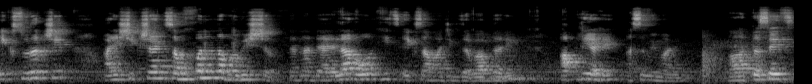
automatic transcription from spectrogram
एक सुरक्षित आणि शिक्षण संपन्न भविष्य त्यांना द्यायला हवं हीच एक सामाजिक जबाबदारी आपली आहे असं मी मानेन. तसेच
